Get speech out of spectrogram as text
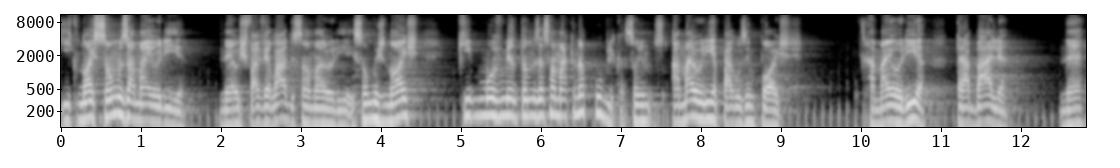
E nós somos a maioria, né? Os favelados são a maioria e somos nós que movimentamos essa máquina pública. A maioria paga os impostos, a maioria trabalha, né?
